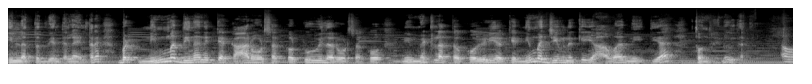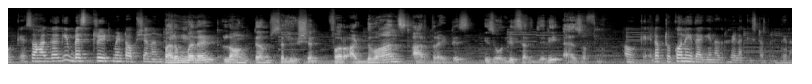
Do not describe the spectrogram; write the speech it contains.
ಹಿಲ್ ಹತ್ತದ್ವಿ ಅಂತೆಲ್ಲ ಹೇಳ್ತಾರೆ. ಬಟ್ ನಿಮ್ಮ ದಿನನಿತ್ಯ ಕಾರ್ ಓಡ್ಸೋಕ್ಕೋ ಟೂ ವೀಲರ್ ಓಡ್ಸೋಕ್ಕೋ ನೀವು ಮೆಟ್ಲು ಹತ್ತೋಕ್ಕೋ ಇಳಿಯೋಕ್ಕೆ ನಿಮ್ಮ ಜೀವನಕ್ಕೆ ಯಾವ ರೀತಿಯ ತೊಂದರೆನೂ ಇಲ್ಲ. ಓಕೆ ಸೊ ಹಾಗಾಗಿ ಬೆಸ್ಟ್ ಟ್ರೀಟ್ಮೆಂಟ್ ಆಪ್ಷನ್ ಅಂತ permanent long term solution for advanced arthritis is only surgery as of now okay doctor ಕೊನೆಯದಾಗಿ ಏನಾದರೂ ಹೇಳಕ್ಕೆ ಇಷ್ಟಪಡ್ತೀರಾ?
